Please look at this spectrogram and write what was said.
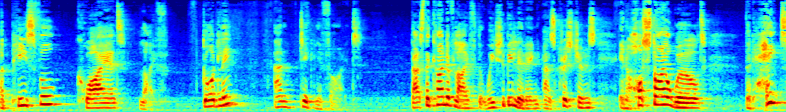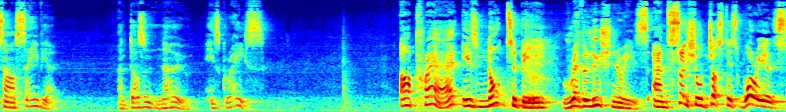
a peaceful, quiet life, godly and dignified. That's the kind of life that we should be living as Christians in a hostile world that hates our Saviour and doesn't know His grace. Our prayer is not to be revolutionaries and social justice warriors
